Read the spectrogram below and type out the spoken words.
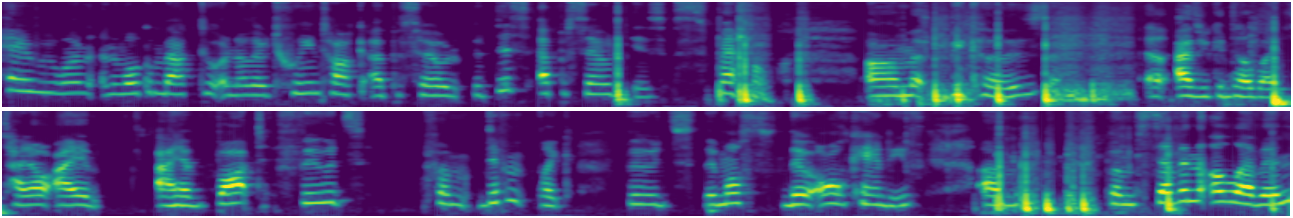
Hey everyone, and welcome back to another Tween Talk episode. But this episode is special, um, because uh, as you can tell by the title, I I have bought foods from different like foods. They're most they're all candies, um, from 7-Eleven,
